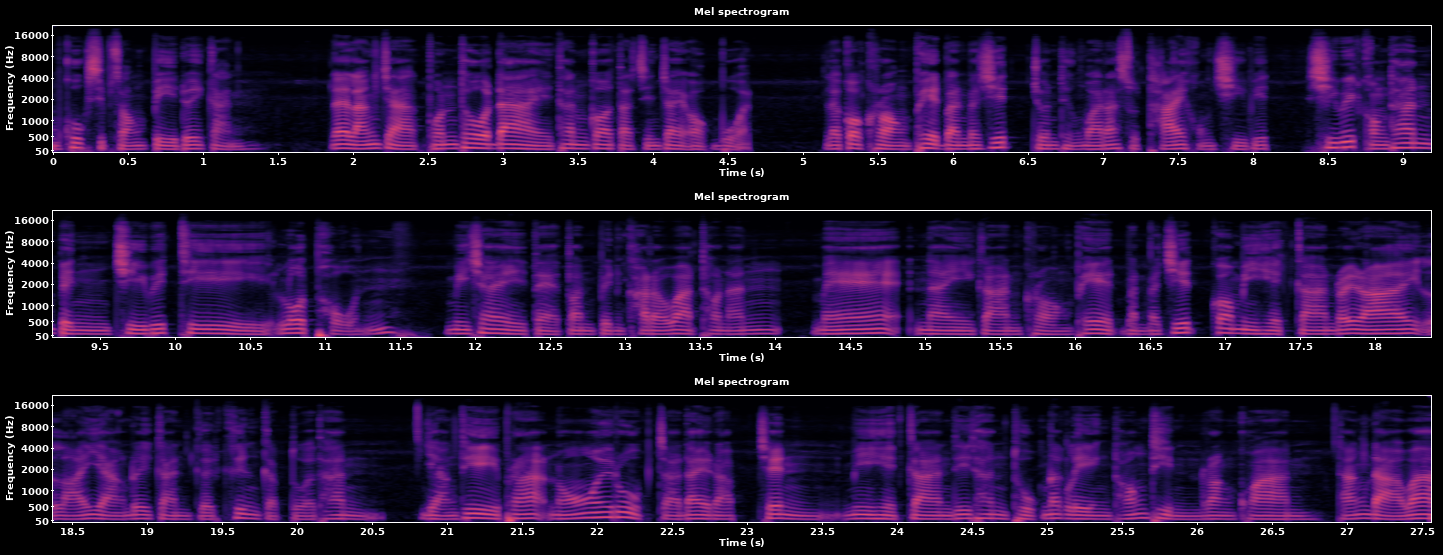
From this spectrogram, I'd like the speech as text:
ำคุก 12 ปีด้วยกัน และหลังจากพ้นโทษได้ท่านก็ตัดสินใจออกบวช แล้วก็ครองเพศบรรพชิตจนถึงวาระสุดท้ายของชีวิต ชีวิตของท่านเป็นชีวิตที่โลดโผนมิใช่แต่ตอนเป็นคารวาสเท่านั้น แม้ในการครองเพศบรรพชิตก็มีเหตุการณ์ร้ายๆ หลายอย่างด้วยกันเกิดขึ้นกับตัวท่าน อย่างที่พระน้อยรูปจะได้รับ เช่น มีเหตุการณ์ที่ท่านถูกนักเลงท้องถิ่นรังควาน ทั้งด่าว่า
